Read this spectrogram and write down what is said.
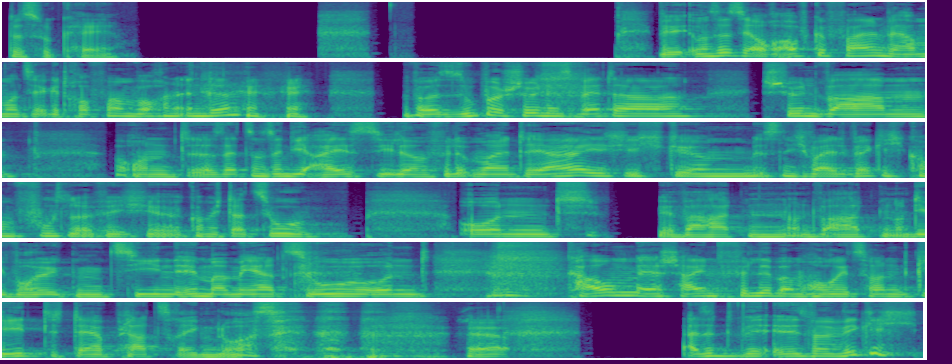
Das ist okay. Wir, uns ist ja auch aufgefallen, wir haben uns ja getroffen am Wochenende. War super schönes Wetter, schön warm und äh, setzen uns in die Eisdiele. Und Philipp meinte, ja, ich, ich ähm, ist nicht weit weg, ich komme fußläufig, äh, komme ich dazu. Und wir warten und warten und die Wolken ziehen immer mehr zu und kaum erscheint Philipp am Horizont, geht der Platzregen los. Ja. Also es war wirklich,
